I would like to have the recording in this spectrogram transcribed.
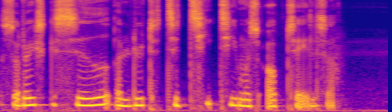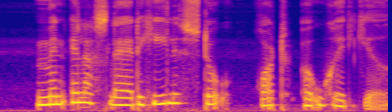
så du ikke skal sidde og lytte til 10 timers optagelser. Men ellers lader jeg det hele stå råt og uredigeret.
